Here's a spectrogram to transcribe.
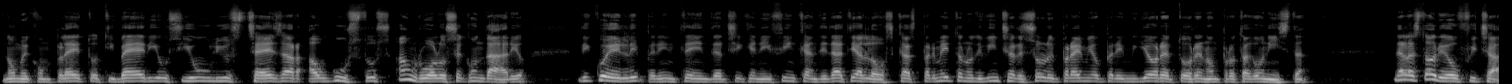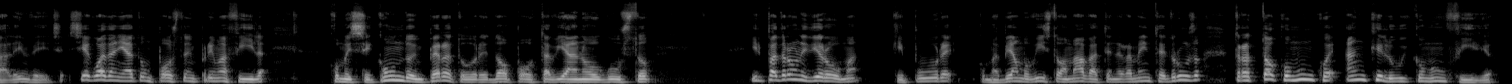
nome completo Tiberius Iulius Caesar Augustus, ha un ruolo secondario, di quelli, per intenderci, che nei film candidati all'Oscar permettono di vincere solo il premio per il migliore attore non protagonista. Nella storia ufficiale, invece, si è guadagnato un posto in prima fila come secondo imperatore dopo Ottaviano Augusto. Il padrone di Roma, che pure come abbiamo visto amava teneramente Druso, trattò comunque anche lui come un figlio.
